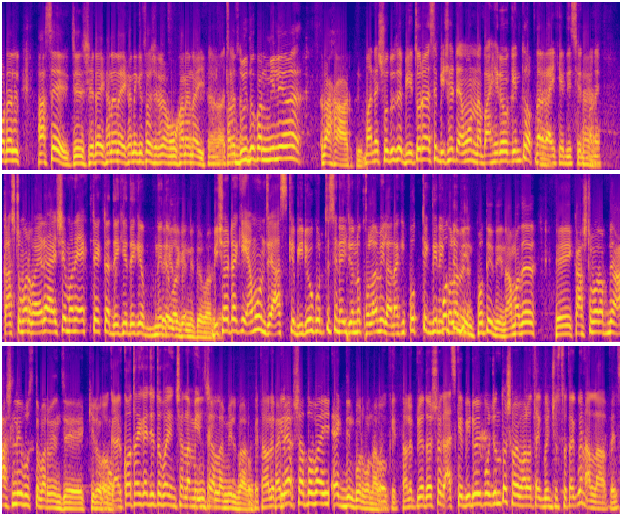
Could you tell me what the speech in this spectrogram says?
মডেল আছে যে সেটা এখানে না এখানে কিছু আছে, সেটা ওখানে নাই। আচ্ছা, মানে দুই দোকান মিলিয়ে রাখা আর কি। মানে শুধু যে ভিতরে আছে বিষয়টা এমন না বাহিরেও কিন্তু আপনারা হ্যাঁ, রাইখে দিচ্ছেন হ্যাঁ। মানে কাস্টমার ভাইরা এসে মানে একটা একটা দেখে দেখে নিতে পারবে। বিষয়টা কি এমন যে আজকে ভিডিও করতেছেন এই জন্য খোলামেলা নাকি প্রত্যেক দিনই প্রতিদিন প্রতিদিন। আমাদের এই কাস্টমার আপনি আসলেই বুঝতে পারবেন যে কীরকম। ওকে আর কথায় কাজে তো ভাই ইনশাল্লাহ মিলছে ইনশাল্লাহ মিল পাবে। তাহলে ব্যবসা তো ভাই একদিন করব না ওকে তাহলে প্রিয় দর্শক আজকের ভিডিও পর্যন্ত। সবাই ভালো থাকবেন সুস্থ থাকবেন। আল্লাহ হাফেজ।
